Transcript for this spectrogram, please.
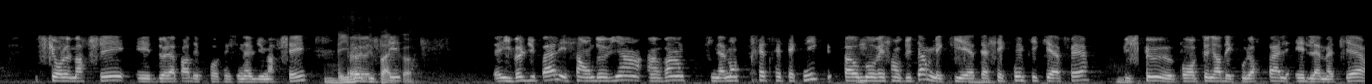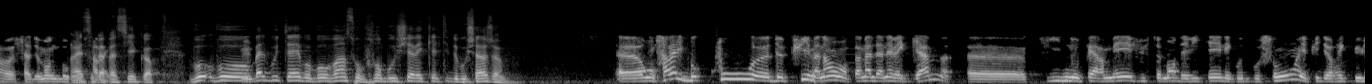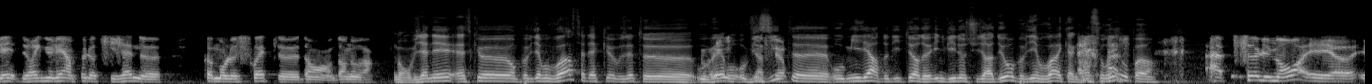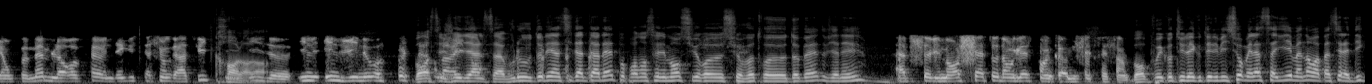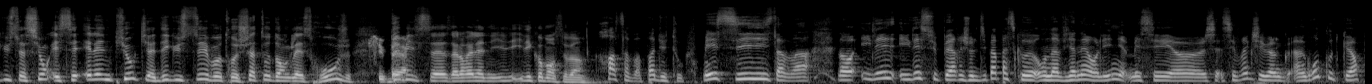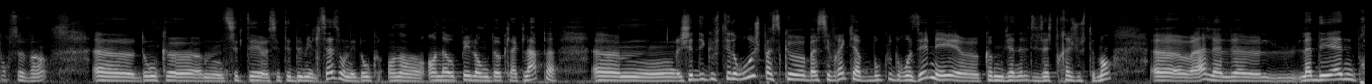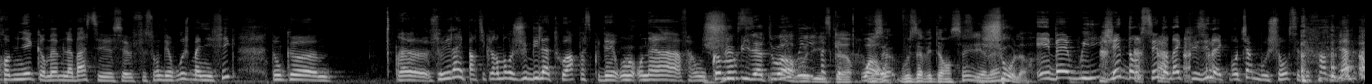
sur le marché et de la part des professionnels du marché. Et ils veulent Euh, du c'est- quoi. Ils veulent du pal et ça en devient un vin finalement très très technique, pas au mauvais sens du terme, mais qui est assez compliqué à faire puisque euh, pour obtenir des couleurs pâles et de la matière, euh, ça demande beaucoup Ouais, de c'est pas travail. facile, quoi. Vos, vos Mm. belles bouteilles, vos beaux vins sont, sont bouchés avec quel type de bouchage? Euh, on travaille beaucoup euh, depuis maintenant pas mal d'années avec Gamme, euh, qui nous permet justement d'éviter les goûts de bouchon et puis de réguler, de réguler un peu l'oxygène comme on le souhaite euh, dans, dans nos vins. Bon, Vianney, est-ce qu'on peut venir vous voir? C'est-à-dire que vous êtes euh, ouvert Oui, aux visites, euh, aux milliards d'auditeurs de Invino Sud Radio. On peut venir vous voir avec un grand sourire ou pas? Absolument, et, euh, et on peut même leur offrir une dégustation gratuite. Oh là là. Disent, euh, in, in vino. Bon, c'est génial ça. Vous nous donnez un site internet pour prendre enseignement sur, euh, sur votre domaine, Vianney? Absolument, châteaudanglaise.com, c'est très simple. Bon, vous pouvez continuer à écouter l'émission, mais là, ça y est, maintenant, on va passer à la dégustation. Et c'est Hélène Pio qui a dégusté votre château d'Anglaise rouge Super. 2016. Alors, Hélène, il, il est comment ce vin? Oh, ça va pas du tout. Mais si, ça va. Non, il est, il est super. Et je le dis pas parce qu'on a Vianney en ligne, mais c'est, euh, vrai que j'ai eu un, un gros coup de cœur pour ce vin. Euh, donc, euh, c'était, c'était 2016. On est donc en, AOP Languedoc-la-Clappe. Euh, j'ai dégusté le rouge parce que bah, c'est vrai qu'il y a beaucoup de rosé, mais euh, comme Vianney disait très justement, euh, la- la- l'ADN premier quand même là-bas, ce sont des rouges magnifiques. Donc, euh, euh, celui-là est particulièrement jubilatoire parce que on, on a, enfin, on commence. Jubilatoire, oui, vous dites. que Waouh, Vous, a- vous avez dansé, c'est Hélène chaud là. eh ben oui, j'ai dansé dans ma cuisine avec mon tire-bouchon, c'était formidable.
